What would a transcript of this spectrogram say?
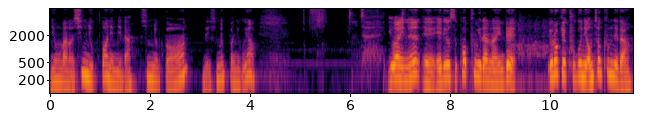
6만 원 16번입니다. 16번. 네, 16번이고요. 이 아이는 예, 에리오스 퍼퓸이라는 아이인데 이렇게 구근이 엄청 큽니다.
